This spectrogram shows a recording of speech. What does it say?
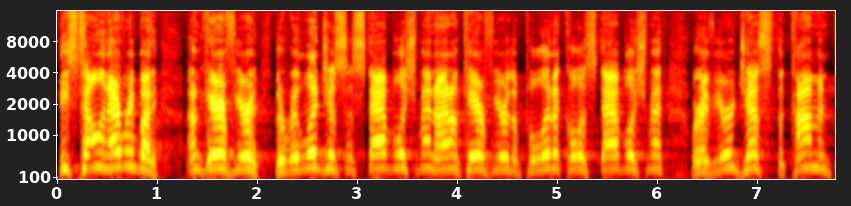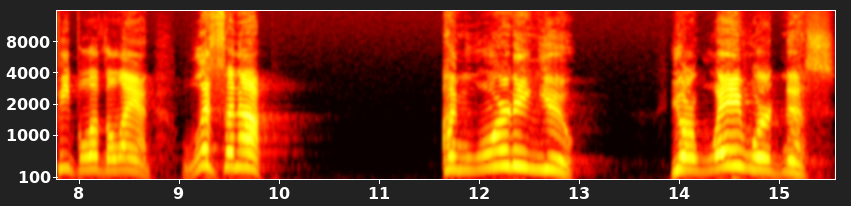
He's telling everybody. I don't care if you're the religious establishment, I don't care if you're the political establishment, or if you're just the common people of the land. Listen up. I'm warning you. Your waywardness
